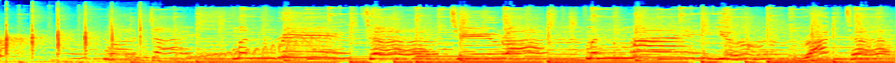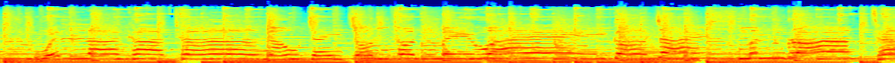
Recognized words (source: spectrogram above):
บใจมันเรียกเธอที่รัก มันไม่อยู่รักเธอ เวลาขาดเธอเหงาใจจนทนไม่ไหวก็ใจมันรักเธอ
